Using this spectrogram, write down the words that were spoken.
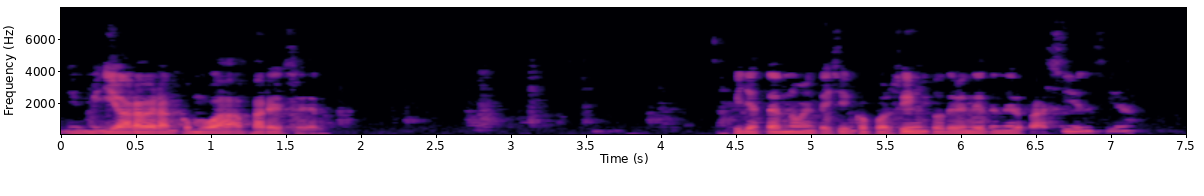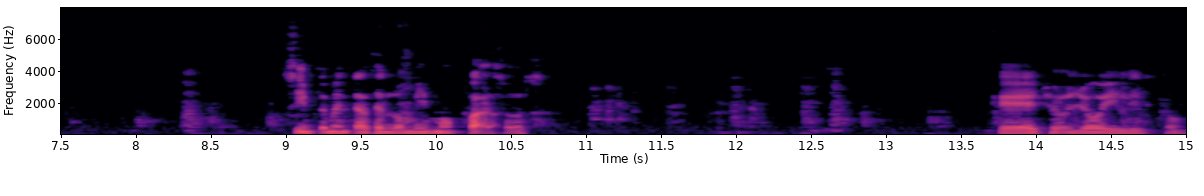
Y, ahora verán cómo va a aparecer. Aquí ya está el 95%, deben de tener paciencia. Simplemente hacen los mismos pasos que he hecho yo y listo.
